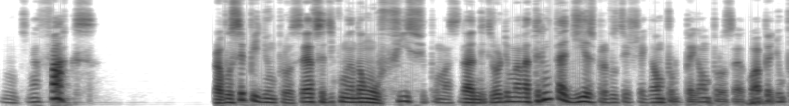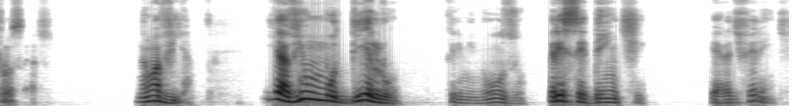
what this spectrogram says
Não tinha fax. Para você pedir um processo, você tinha que mandar um ofício para uma cidade do interior, demorava 30 dias para você chegar um, pegar um processo, cópia de um processo. Não havia. E havia um modelo criminoso precedente que era diferente.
